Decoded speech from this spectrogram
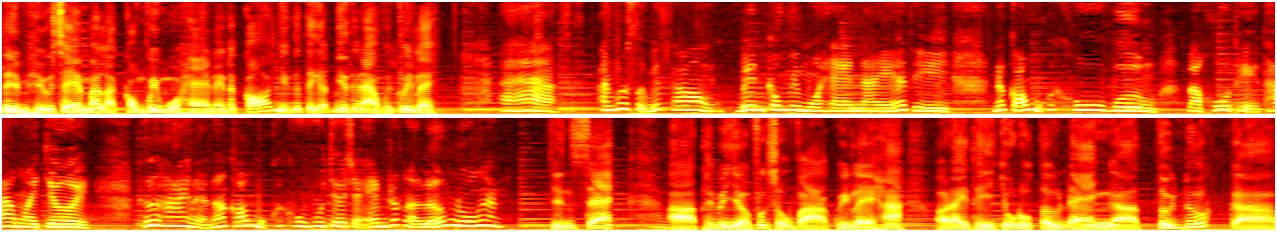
tìm hiểu xem á, là công viên mùa hè này nó có những cái tiện ích như thế nào về Quy Lê À, anh Phước Sự biết sao không? Bên công viên mùa hè này thì nó có một cái khu vườn và khu thể thao ngoài trời. Thứ hai là nó có một cái khu vui chơi trẻ em rất là lớn luôn anh. Chính xác. À, Thì bây giờ Phước Sửu và Quyên Lê ha. Ở đây thì chủ đầu tư đang à, tưới nước à,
